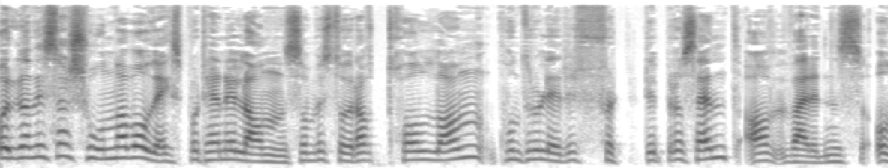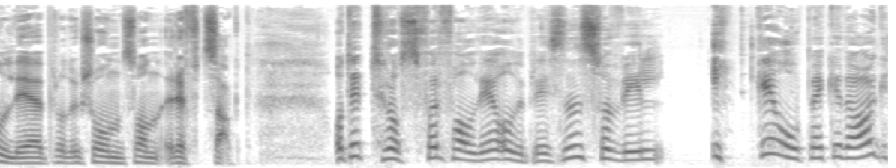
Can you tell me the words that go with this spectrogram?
Organisasjonen av oljeeksporterende land, som består av tolv land, kontrollerer 40% av verdens oljeproduksjon, sånn røft sagt. Og til tross for fallet i oljeprisen, så vil ikke OPEC i dag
